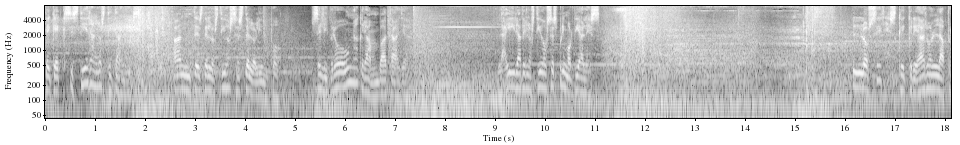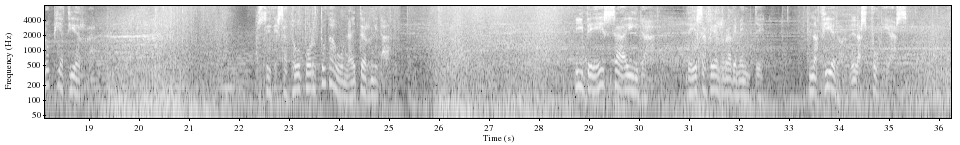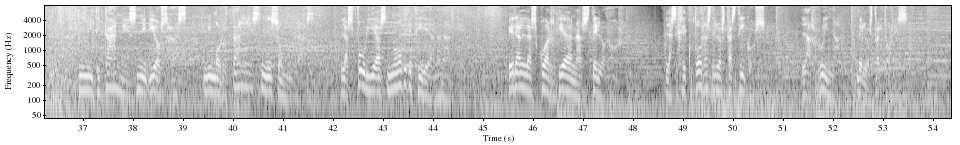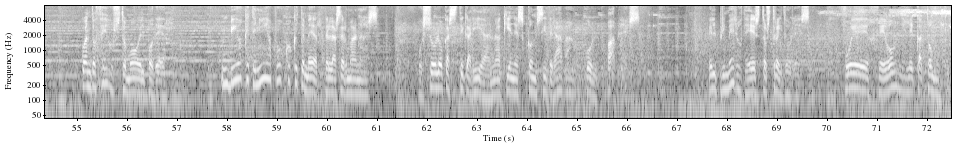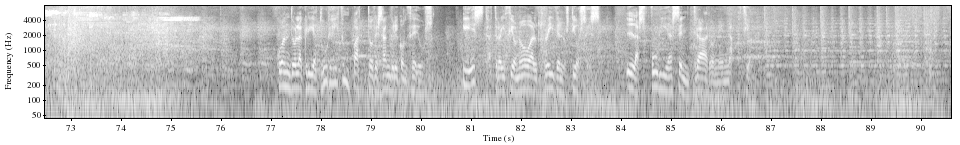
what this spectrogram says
De que existieran los titanes, antes de los dioses del Olimpo, se libró una gran batalla. La ira de los dioses primordiales. Los seres que crearon la propia Tierra. Se desató por toda una eternidad. Y de esa ira, de esa guerra de mente, nacieron las furias. Ni titanes, ni diosas, ni mortales, ni sombras. Las furias no obedecían a nadie. Eran las guardianas del honor, las ejecutoras de los castigos, la ruina de los traidores. Cuando Zeus tomó el poder, Vio que tenía poco que temer de las hermanas, pues solo castigarían a quienes consideraban culpables. El primero de estos traidores fue Geón el Hecatónquiro. Cuando la criatura hizo un pacto de sangre con Zeus, y ésta traicionó al rey de los dioses, las furias entraron en acción.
